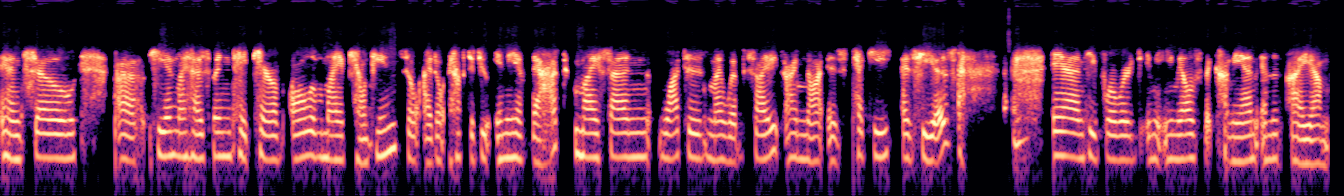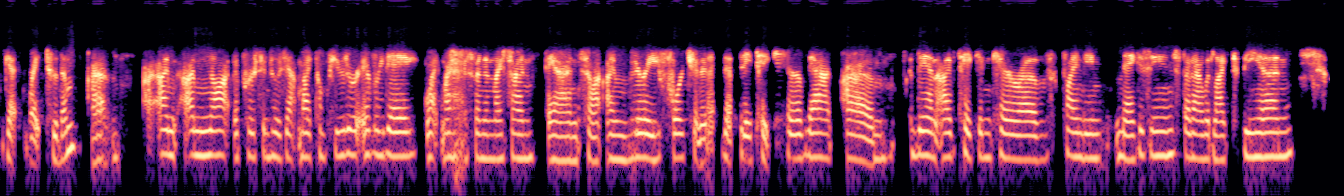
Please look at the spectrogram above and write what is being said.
and so uh, he and my husband take care of all of my accounting, so I don't have to do any of that. My son watches my website. I'm not as techy as he is. and he forwards any emails that come in and I um, get right to them. Um, I'm I'm not a person who's at my computer every day like my husband and my son, and so I'm very fortunate that they take care of that. Um, then I've taken care of finding magazines that I would like to be in.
